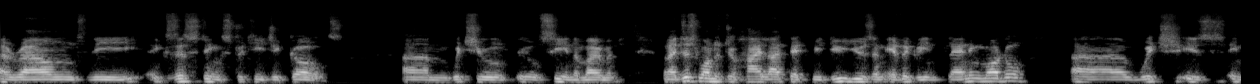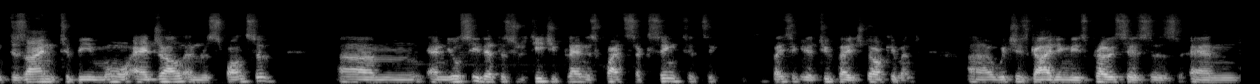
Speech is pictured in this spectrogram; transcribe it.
around the existing strategic goals, um, which you'll, you'll see in a moment. But I just wanted to highlight that we do use an evergreen planning model, uh, which is designed to be more agile and responsive. Um, and you'll see that the strategic plan is quite succinct. It's, basically a two-page document, uh, which is guiding these processes. And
